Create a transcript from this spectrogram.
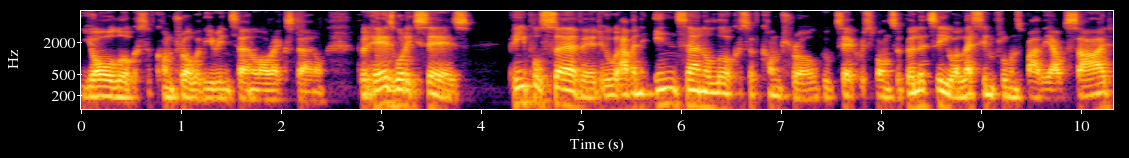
your locus of control, whether you're internal or external. But here's what it says people surveyed who have an internal locus of control, who take responsibility, who are less influenced by the outside,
